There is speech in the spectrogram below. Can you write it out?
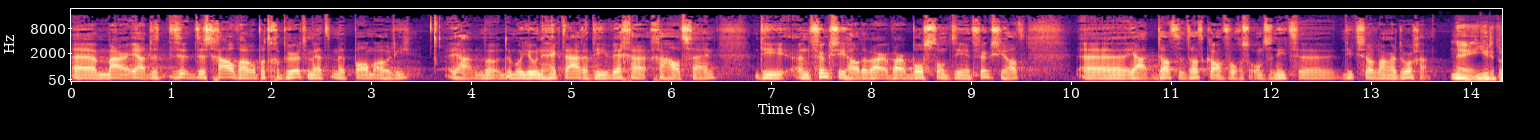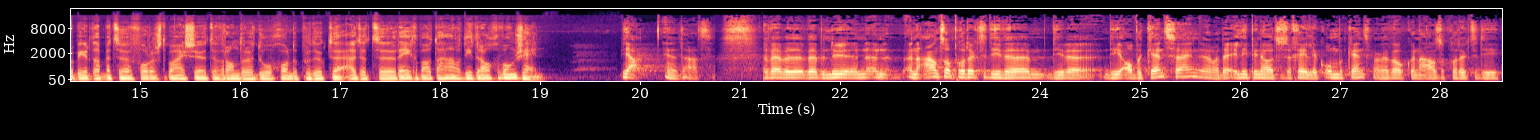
Uh, maar ja, de, de, schaal waarop het gebeurt met, met palmolie. Ja, de miljoenen hectare die weggehaald zijn, die een functie hadden, waar, waar bos stond die een functie had. Uh, ja, dat, dat kan volgens ons niet, uh, niet zo langer doorgaan. Nee, jullie proberen dat met Forestwise te veranderen door gewoon de producten uit het regenwoud te halen die er al gewoon zijn. Ja, inderdaad. We hebben, we hebben nu een, een, een aantal producten die, we, die, we, die al bekend zijn. De Elipinoot is redelijk onbekend, maar we hebben ook een aantal producten die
